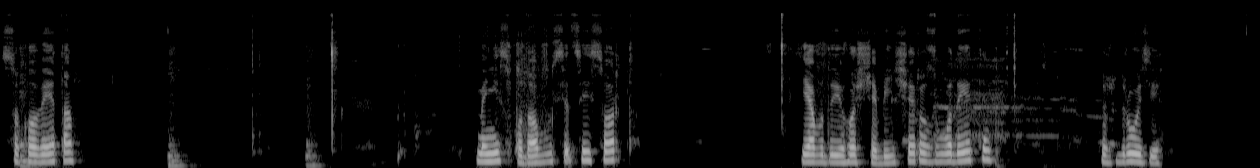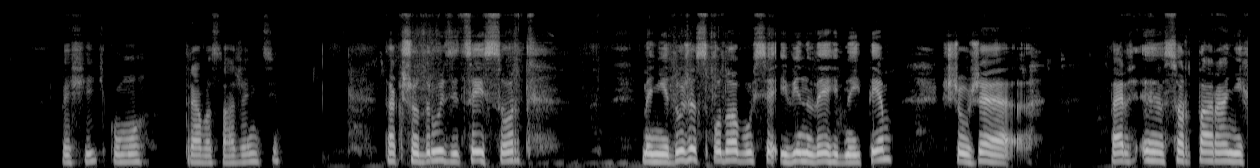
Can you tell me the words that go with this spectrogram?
соковита. Мені сподобався цей сорт. Я буду його ще більше розводити. Тож, друзі, пишіть, кому треба саджанці. Так що, друзі, цей сорт мені дуже сподобався і він вигідний тим, що вже е, сорта ранніх,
